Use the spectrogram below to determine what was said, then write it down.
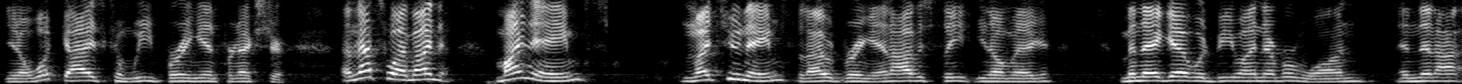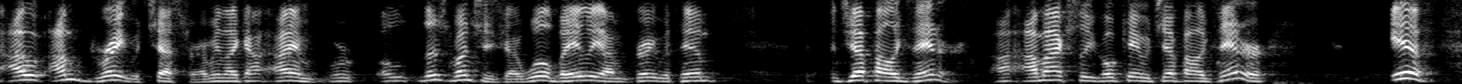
You know, what guys can we bring in for next year? And that's why my my names, my two names that I would bring in, obviously, you know, Mega. Mennenga would be my number one, and then I, I am great with Chester. I mean, like I, I am. Oh, there's a bunch of these guys. Will Bailey, I'm great with him. Jeff Alexander, I, I'm actually okay with Jeff Alexander. If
